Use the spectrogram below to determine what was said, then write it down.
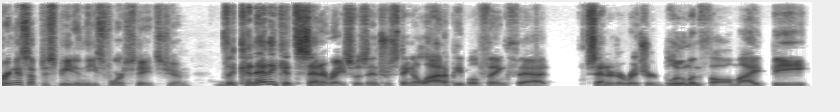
Bring us up to speed in these four states, Jim. The Connecticut Senate race was interesting. A lot of people think that Senator Richard Blumenthal might be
